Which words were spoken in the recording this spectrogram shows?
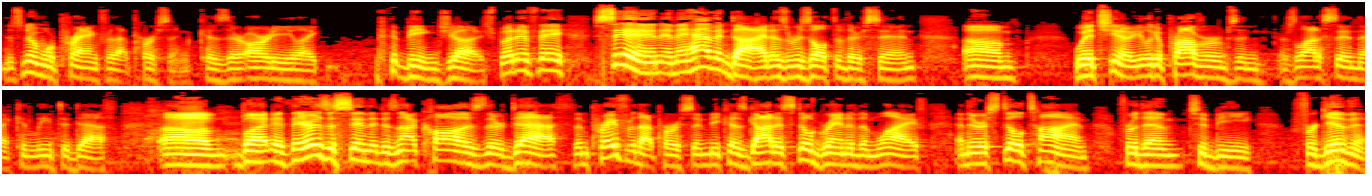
there's no more praying for that person because they're already like being judged. But if they sin and they haven't died as a result of their sin, um, which, you know, you look at Proverbs and there's a lot of sin that can lead to death. Um, but if there is a sin that does not cause their death, then pray for that person because God has still granted them life and there is still time for them to be forgiven.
